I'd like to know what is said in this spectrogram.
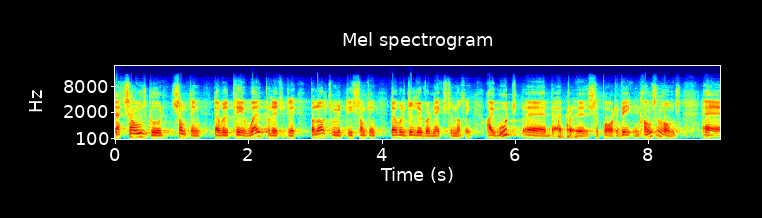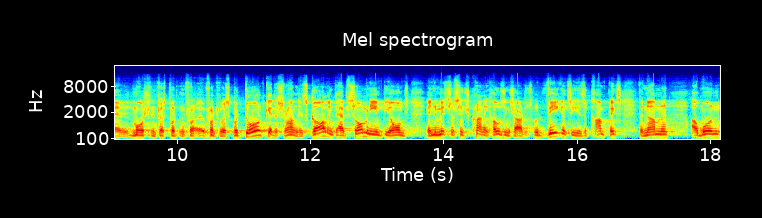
that sounds good, something that will play well politically, but ultimately something that will deliver next to nothing. I would uh, uh, support a vacant council homes uh, motion that was put in, fr in, front of us, but don't get us wrong. It's galling to have so many empty homes in the midst of such chronic housing shortages, but vacancy is a complex phenomenon, uh, one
